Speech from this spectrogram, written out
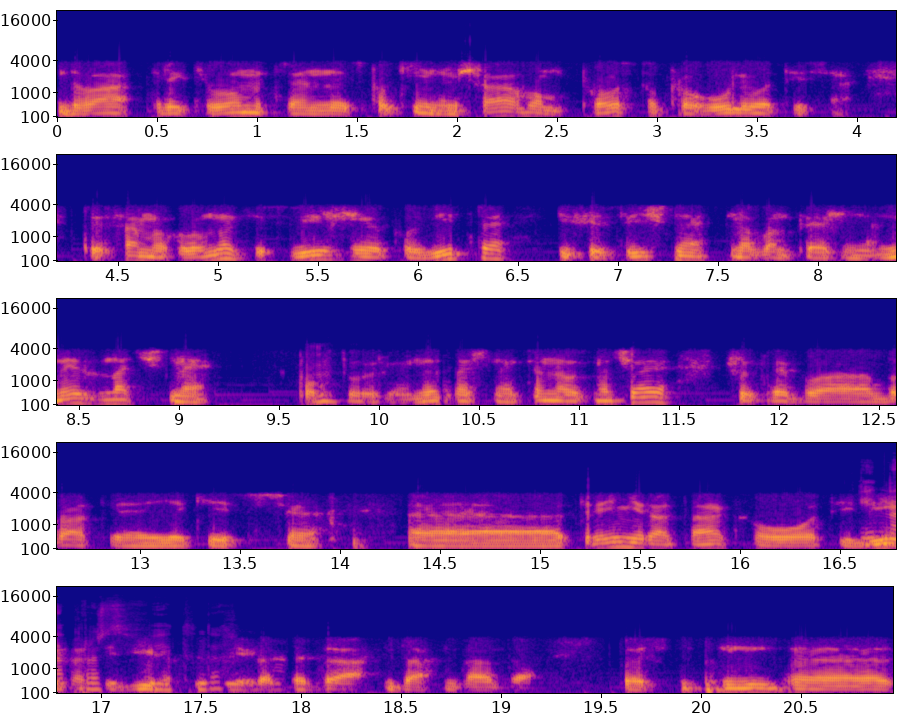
2-3 кілометри неспокійним шагом, просто прогулюватися. Те саме головне це свіже повітря і фізичне навантаження, незначне. Повторюю, незначне. Це не означає, що треба брати якісь е, тренера, так от і, І бігати, бігати, да? бігати. Да, да, да, да. Тобто е,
